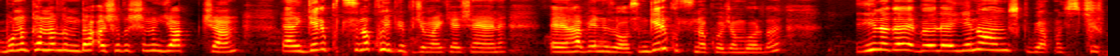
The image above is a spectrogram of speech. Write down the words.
bunu kanalımda açılışını yapacağım. Yani geri kutusuna koyup yapacağım arkadaşlar yani. Ee, haberiniz olsun. Geri kutusuna koyacağım bu arada. Yine de böyle yeni almış gibi yapmak istiyorum.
